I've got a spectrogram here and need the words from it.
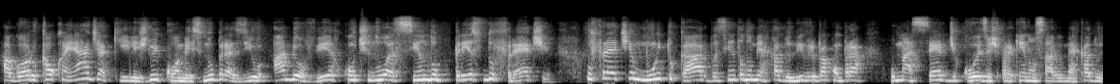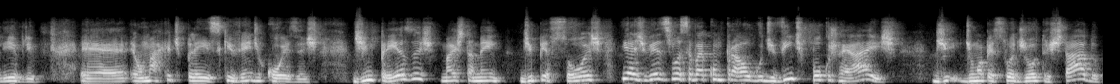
Agora, o calcanhar de Aquiles do e-commerce no Brasil, a meu ver, continua sendo o preço do frete. O frete é muito caro. Você entra no Mercado Livre para comprar uma série de coisas. Para quem não sabe, o Mercado Livre é, é um marketplace que vende coisas de empresas, mas também de pessoas. E às vezes você vai comprar algo de 20 e poucos reais de, de uma pessoa de outro estado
